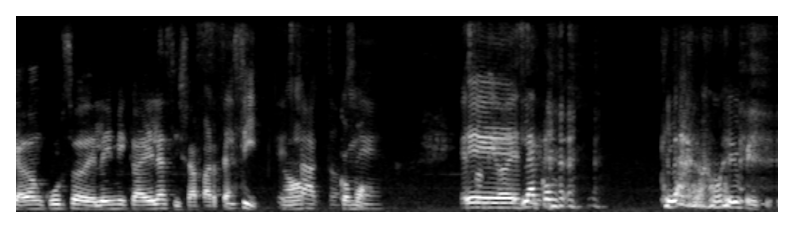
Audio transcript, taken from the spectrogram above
que haga un curso de ley Micaela si ya parte así, ¿no? Exacto, Como, Eso te iba a decir. claro, muy difícil.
